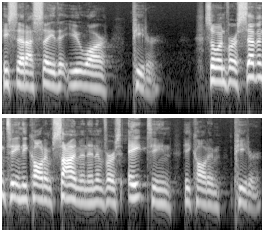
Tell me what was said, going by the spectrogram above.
he said, I say that you are Peter. So in verse 17, he called him Simon, and in verse 18, he called him Peter.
